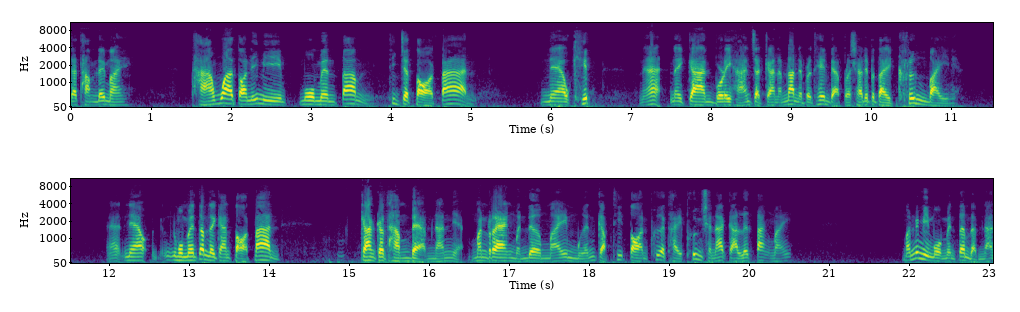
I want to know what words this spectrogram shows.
จะทำได้ไหม ถามว่าตอนนี้มีโมเมนตัมที่จะต่อต้านแนวคิดนะในการบริหารจัดการอำนาจในประเทศแบบประชาธิปไตยครึ่งใบเนี่ยนะแนวโมเมนตัมในการต่อต้านการกระทำแบบนั้นเนี่ยมันแรงเหมือนเดิมไหมเหมือนกับที่ตอนเพื่อไทยพิ่งชนะการเลือกตั้งไหมมันไม่มีโมเมนตัมแบบนั้น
